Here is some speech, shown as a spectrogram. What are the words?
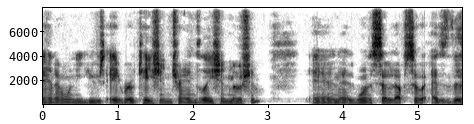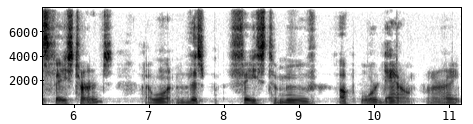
and I want to use a rotation translation motion and I want to set it up so as this face turns I want this face to move up or down alright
